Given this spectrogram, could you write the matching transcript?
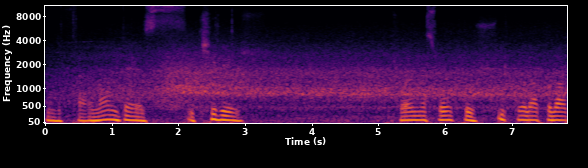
Şimdi Fernandez 2-1 Köln'e soğuk duş. İlk gol attılar.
